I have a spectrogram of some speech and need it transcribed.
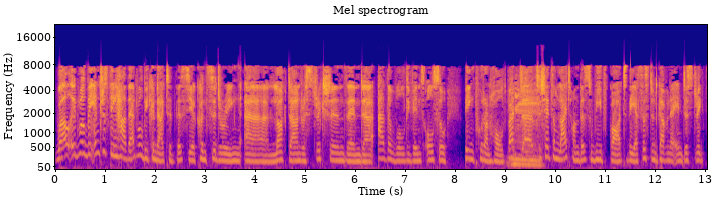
Well, it will be interesting how that will be conducted this year, considering uh, lockdown restrictions and uh, other world events also being put on hold. But uh, to shed some light on this, we've got the Assistant Governor in District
